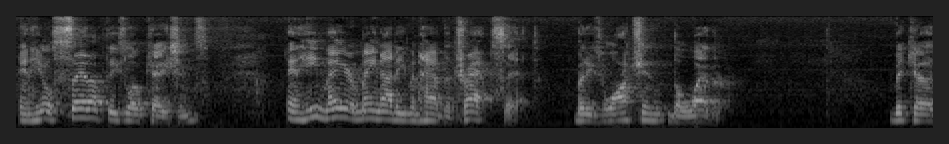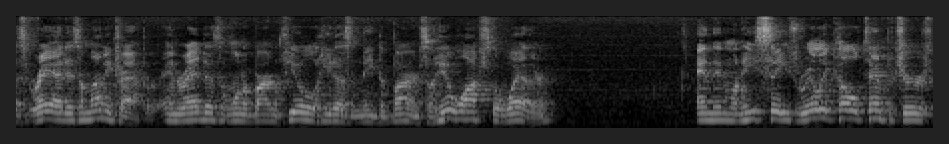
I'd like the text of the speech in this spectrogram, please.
and he'll set up these locations and he may or may not even have the trap set, but he's watching the weather because Red is a money trapper and Red doesn't want to burn fuel he doesn't need to burn. So he'll watch the weather. And then when he sees really cold temperatures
